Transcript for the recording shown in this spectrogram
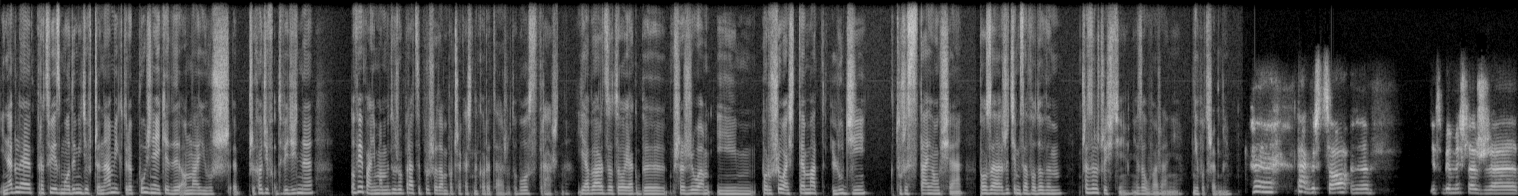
I nagle pracuje z młodymi dziewczynami, które później, kiedy ona już e, przychodzi w odwiedziny, no wie pani, mamy dużo pracy, proszę tam poczekać na korytarzu. To było straszne. Ja bardzo to jakby przeżyłam i poruszyłaś temat ludzi, którzy stają się poza życiem zawodowym przezroczyści, niezauważeni, niepotrzebni. E, tak, wiesz co? E, ja sobie myślę, że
